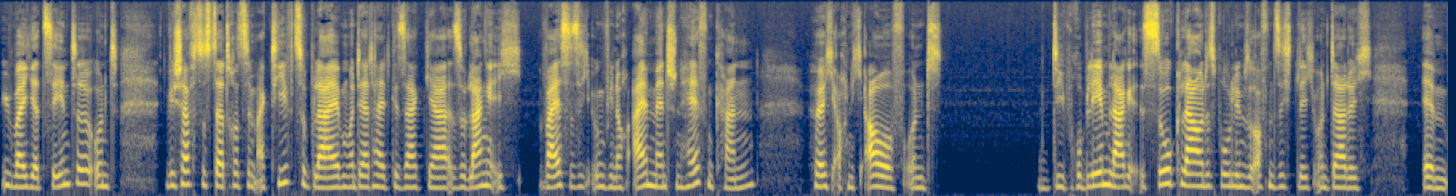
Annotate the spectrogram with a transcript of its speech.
über Jahrzehnte und wie schaffst du es da trotzdem aktiv zu bleiben? Und der hat halt gesagt, ja, solange ich weiß, dass ich irgendwie noch einem Menschen helfen kann, höre ich auch nicht auf. Und die Problemlage ist so klar und das Problem so offensichtlich und dadurch ähm,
